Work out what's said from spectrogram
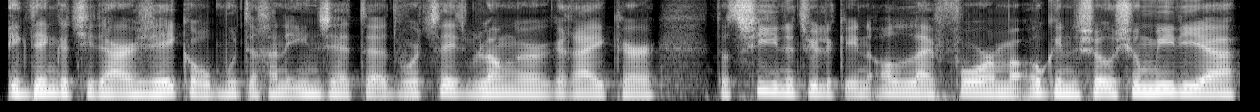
ik denk dat je daar zeker op moet gaan inzetten. Het wordt steeds belangrijker. Dat zie je natuurlijk in allerlei vormen, ook in de social media.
